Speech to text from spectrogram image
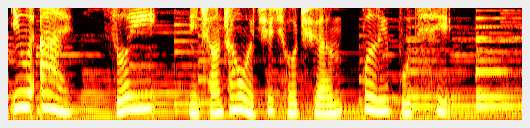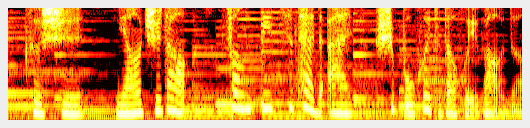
因为爱，所以你常常委曲求全，不离不弃。可是你要知道，放低姿态的爱是不会得到回报的，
